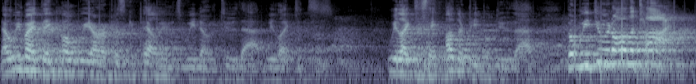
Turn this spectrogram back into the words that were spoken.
Now we might think, oh, we are Episcopalians, we don't do that. We like to, we like to say other people do that, but we do it all the time.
